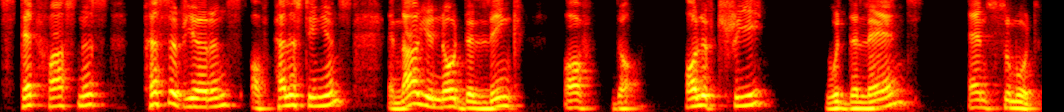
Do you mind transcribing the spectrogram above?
steadfastness, perseverance of Palestinians. And now you know the link of the olive tree with the land and sumud.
